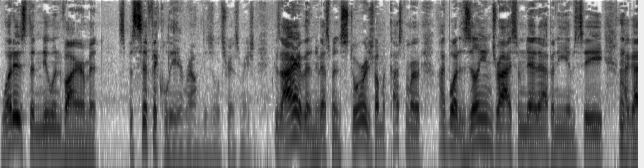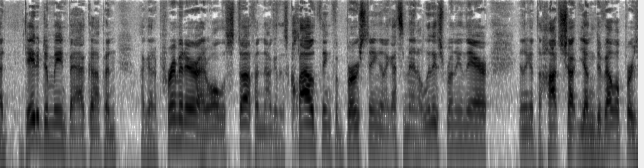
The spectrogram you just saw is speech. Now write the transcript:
What is the new environment specifically around digital transformation? Because I have an investment in storage. If I'm a customer, I bought a zillion drives from NetApp and EMC. I got data domain backup, and I got a perimeter. I had all the stuff, and now I got this cloud thing for bursting, and I got some analytics running there, and I got the hotshot young developers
